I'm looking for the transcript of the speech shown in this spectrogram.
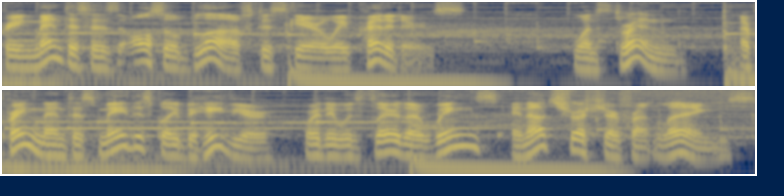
Praying mantises also bluff to scare away predators. Once threatened, a praying mantis may display behavior where they would flare their wings and outstretch their front legs.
